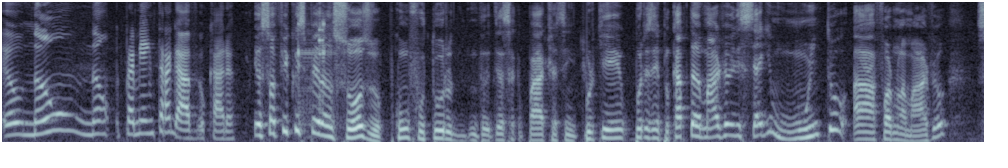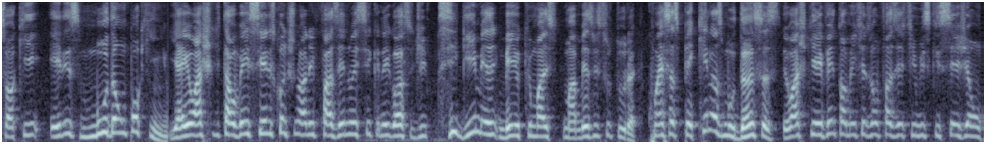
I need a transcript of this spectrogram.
eu não, não. Pra mim é intragável, cara. Eu só fico esperançoso com o futuro dessa parte, assim. Porque, por exemplo, o Capitã Marvel ele segue muito a Fórmula Marvel. Só que eles mudam um pouquinho. E aí eu acho que talvez se eles continuarem fazendo esse negócio de seguir me meio que uma, uma mesma estrutura, com essas pequenas mudanças, eu acho que eventualmente eles vão fazer filmes que sejam,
